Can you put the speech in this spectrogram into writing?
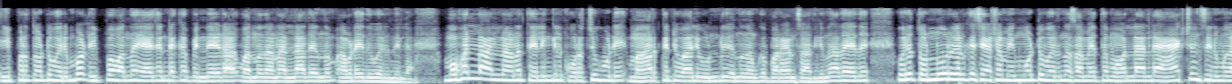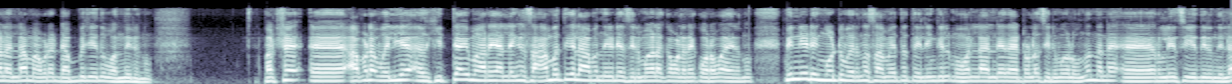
ഇപ്പുറത്തോട്ട് വരുമ്പോൾ ഇപ്പോൾ വന്ന ഏജന്റൊക്കെ പിന്നീട് വന്നതാണ്. അല്ലാതെ ഒന്നും അവിടെ ഇത് വരുന്നില്ല. മോഹൻലാലിനാണ് തെലുങ്കിൽ കുറച്ചുകൂടി മാർക്കറ്റ് വാല്യൂ ഉണ്ട് എന്ന് നമുക്ക് പറയാൻ സാധിക്കുന്നത് അതായത് ഒരു തൊണ്ണൂറുകൾക്ക് ശേഷം ഇങ്ങോട്ട് വരുന്ന സമയത്ത് മോഹൻലാലിന്റെ ആക്ഷൻ സിനിമകളെല്ലാം അവിടെ ഡബ് ചെയ്ത് വന്നിരുന്നു. പക്ഷേ അവിടെ വലിയ ഹിറ്റായി മാറിയ അല്ലെങ്കിൽ സാമ്പത്തിക ലാഭം നേടിയ സിനിമകളൊക്കെ വളരെ കുറവായിരുന്നു. പിന്നീട് ഇങ്ങോട്ട് വരുന്ന സമയത്ത് തെലുങ്കിൽ മോഹൻലാലിന്റെതായിട്ടുള്ള സിനിമകളൊന്നും തന്നെ റിലീസ് ചെയ്തിരുന്നില്ല.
